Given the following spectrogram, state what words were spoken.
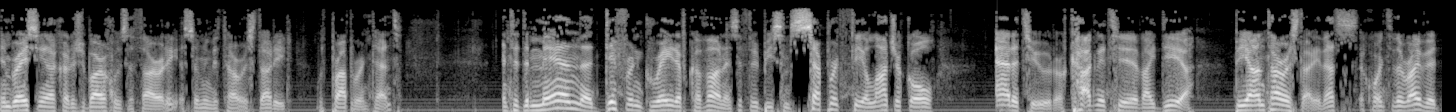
embracing HaKadosh Baruch Hu's authority, assuming the Torah is studied with proper intent, and to demand a different grade of kavan, as if there'd be some separate theological attitude or cognitive idea beyond Torah study. That's, according to the Raavad,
